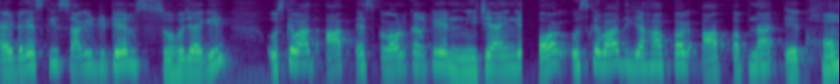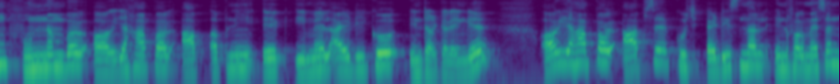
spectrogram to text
एड्रेस की सारी डिटेल्स शो हो जाएगी। उसके बाद आप स्क्रॉल करके नीचे आएँगे और उसके बाद यहाँ पर आप अपना एक होम फ़ोन नंबर और यहाँ पर आप अपनी एक ईमेल आईडी को इंटर करेंगे। और यहाँ पर आपसे कुछ एडिशनल इन्फॉर्मेशन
